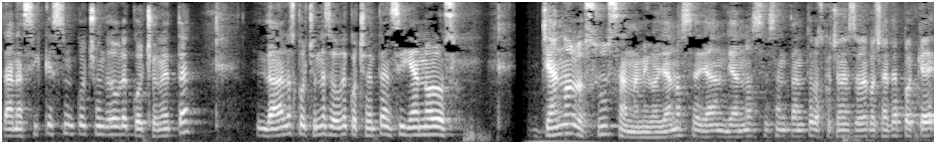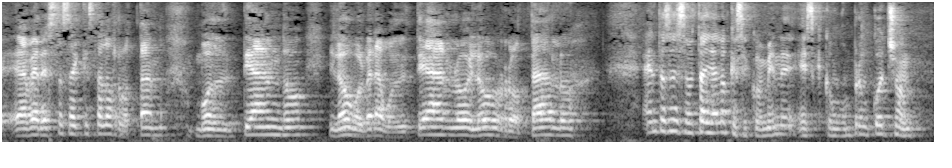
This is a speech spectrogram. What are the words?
tan así que es un colchón de doble colchoneta. La, los colchones de doble colchoneta en sí ya no los ya no los usan, amigos, ya no se, ya, no usan tanto los colchones de colchoneta porque, a ver, estos hay que estarlos rotando, volteando y luego volver a voltearlo y luego rotarlo. Entonces ahorita ya lo que se conviene es que compre un colchón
